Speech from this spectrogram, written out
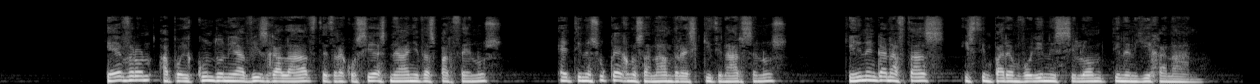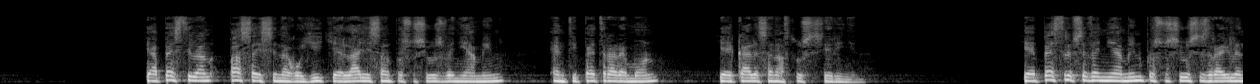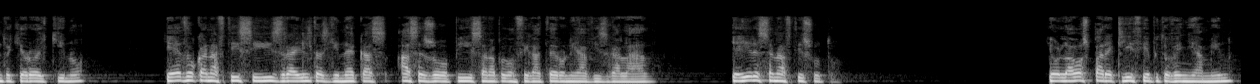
Και έβρον από οικούντον Ιαβής Γαλάδ τετρακοσίας νεάνιδας παρθένους, έτινες ούκ έγνωσαν άνδρα εσκή την άρσενος, και είναι εγκαν αυτάς εις την παρεμβολήν εις Σιλόμ την εν γη Χανάαν. Και απέστειλαν πάσα η συναγωγή και ελάλησαν προς τους Ιούς Βενιαμίν, εν τη πέτρα ρεμών, και εκάλεσαν αυτούς εις ειρήνην. Και επέστρεψε Βενιαμίν προς τους Ιούς Ισραήλ εν το καιρό εκείνο, και έδωκαν αυτοί οι Ισραήλ τας γυναίκας, άσε ζωοποίησαν από τον θυγατέρον Ιαβής Γαλάδ, και ήρεσαν αυτοί ούτω. Και ο λαός παρεκλήθη επί το Βενιαμίν,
